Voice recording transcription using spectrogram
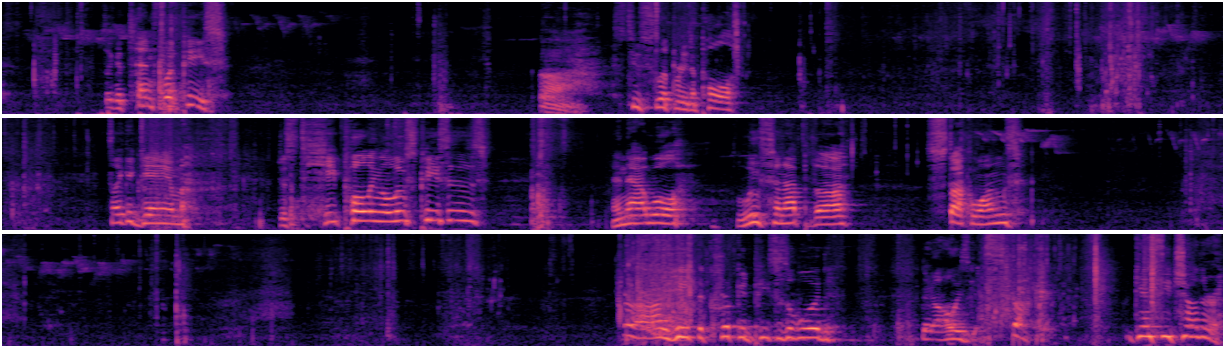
It's like a 10 foot piece. Ugh, it's too slippery to pull. It's like a game. Just keep pulling the loose pieces and that will loosen up the stuck ones. Ah, I hate the crooked pieces of wood. They always get stuck against each other.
